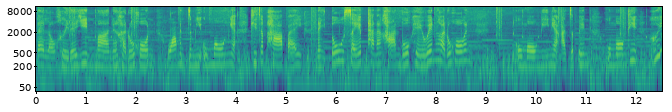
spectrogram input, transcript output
แต่เราเคยได้ยินมานะคะทุกคนว่ามันจะมีอุโมงค์เนี่ย ที่จะพาไปในตู้เซฟธนาคารบุ๊กเฮเว่นค่ะทุกคน อุโมงค์นี้เนี่ยอาจจะเป็นอุโมงค์ที่เฮ้ย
